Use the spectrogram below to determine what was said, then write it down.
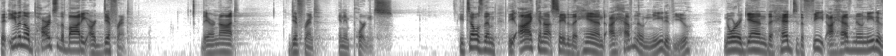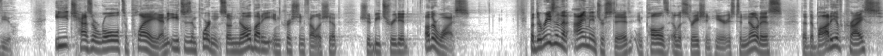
that even though parts of the body are different, they are not different in importance. He tells them, The eye cannot say to the hand, I have no need of you, nor again the head to the feet, I have no need of you. Each has a role to play, and each is important, so nobody in Christian fellowship should be treated otherwise. But the reason that I'm interested in Paul's illustration here is to notice that the body of Christ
